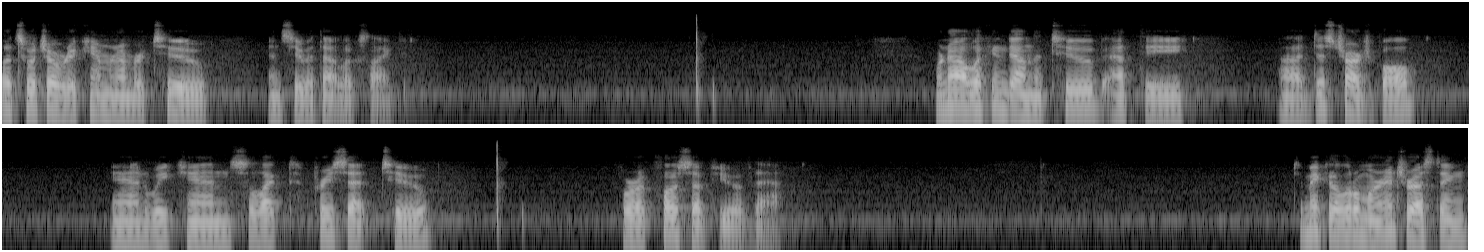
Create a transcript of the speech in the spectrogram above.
Let's switch over to camera number 2 and see what that looks like. We're now looking down the tube at the uh, discharge bulb and we can select preset 2 for a close-up view of that. To make it a little more interesting,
